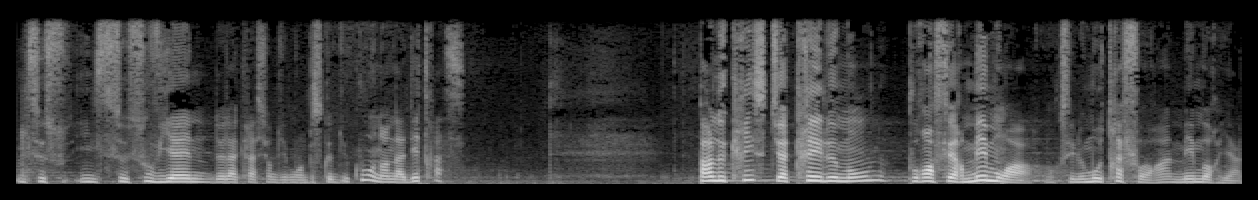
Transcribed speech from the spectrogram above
ils se, se souviennent de la création du monde, parce que du coup, on en a des traces. Par le Christ, tu as créé le monde pour en faire mémoire. Donc c'est le mot très fort, hein, mémorial.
